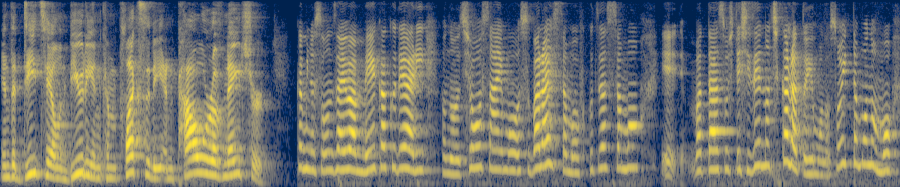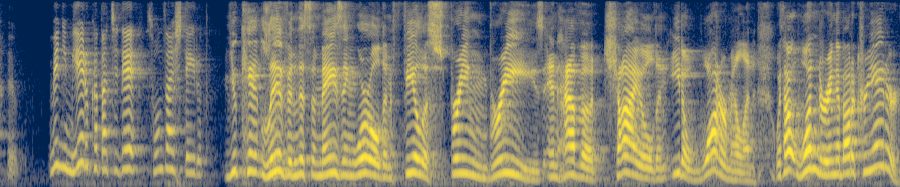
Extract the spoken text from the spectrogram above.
in the detail and beauty and complexity and power of nature. 神の存在は明確であり、この詳細も素晴らしさも複雑さも、えーまたそして自然の力というもの、そういったものもえー目に見える形で存在していると。You can't live in this amazing world and feel a spring breeze and have a child and eat a watermelon without wondering about a creator.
